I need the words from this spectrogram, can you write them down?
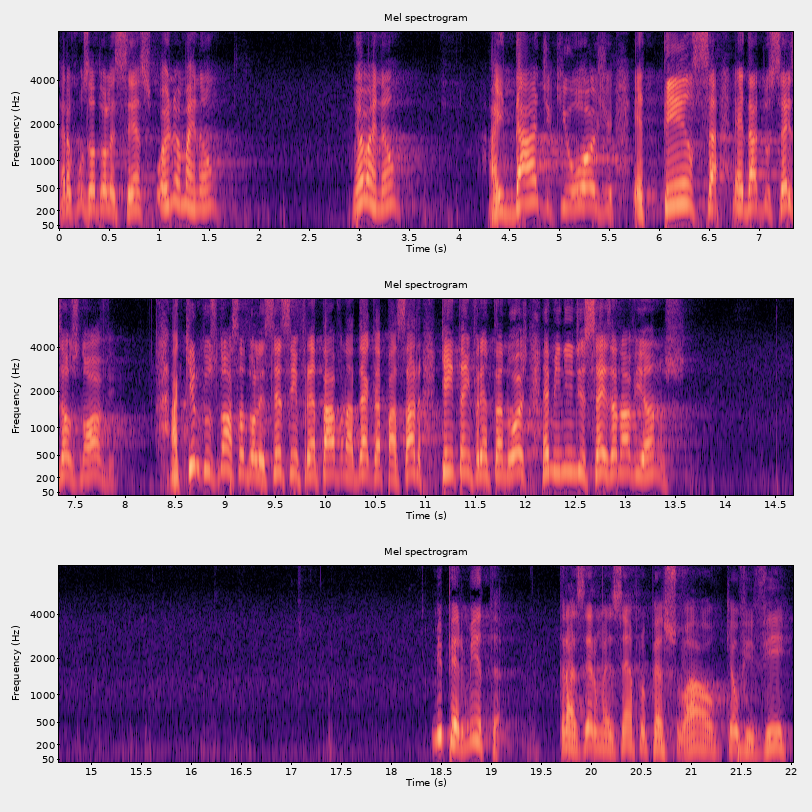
era com os adolescentes. Hoje não é mais não. Não é mais não. A idade que hoje é tensa é a idade dos seis aos nove. Aquilo que os nossos adolescentes enfrentavam na década passada, quem está enfrentando hoje é menino de seis a nove anos. Me permita trazer um exemplo pessoal que eu vivi,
